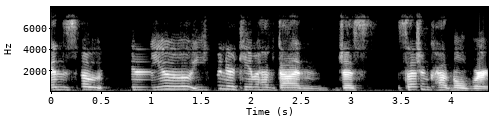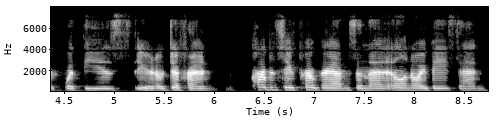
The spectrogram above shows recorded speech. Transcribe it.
and so you you and your team have done just such incredible work with these you know different carbon safe programs in the Illinois basin.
